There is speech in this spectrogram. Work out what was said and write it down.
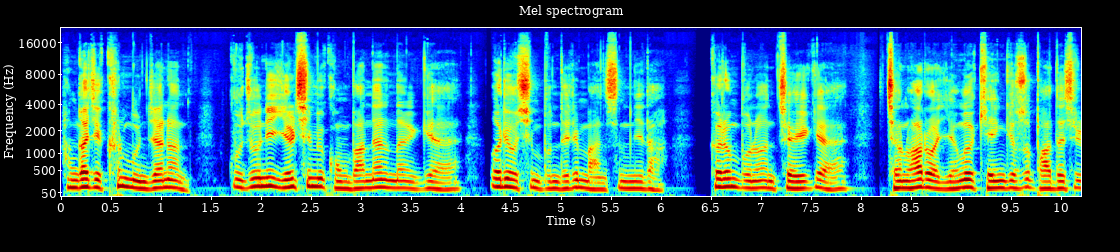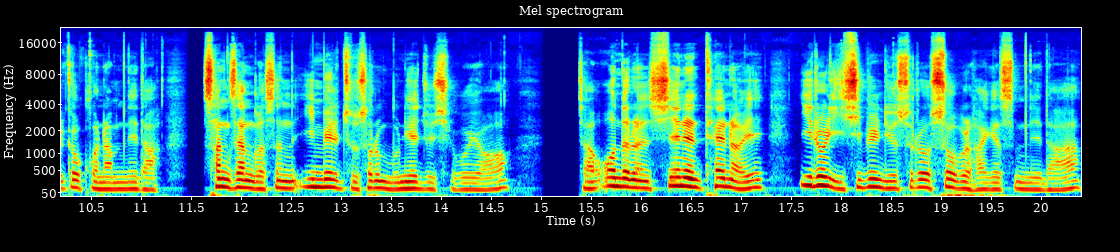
한 가지 큰 문제는 꾸준히 열심히 공부하는 게 어려우신 분들이 많습니다. 그런 분은 저에게 전화로 영어 개인 교수 받으실 거 권합니다. 상세한 것은 이메일 주소로 문의해 주시고요. 자, 오늘은 CNN 10의 1월 20일 뉴스로 수업을 하겠습니다.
